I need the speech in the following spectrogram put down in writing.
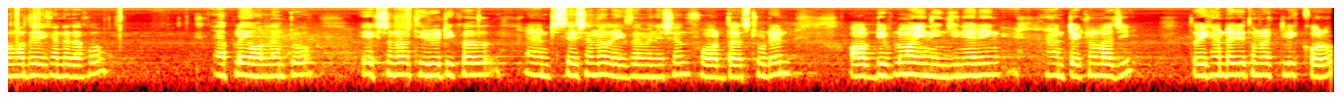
তোমাদের এখানে দেখো apply online to external theoretical and sessional examination for the student of diploma in engineering and technology তো এখানটা যদি তোমরা ক্লিক করো,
